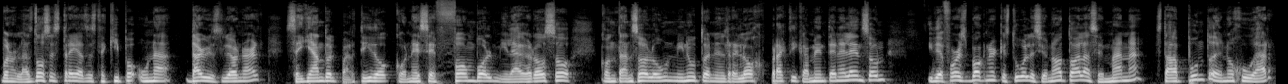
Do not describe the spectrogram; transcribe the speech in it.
bueno, las dos estrellas de este equipo, una Darius Leonard, sellando el partido con ese fumble milagroso, con tan solo un minuto en el reloj prácticamente en el end zone, y de Forrest Buckner que estuvo lesionado toda la semana, estaba a punto de no jugar,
